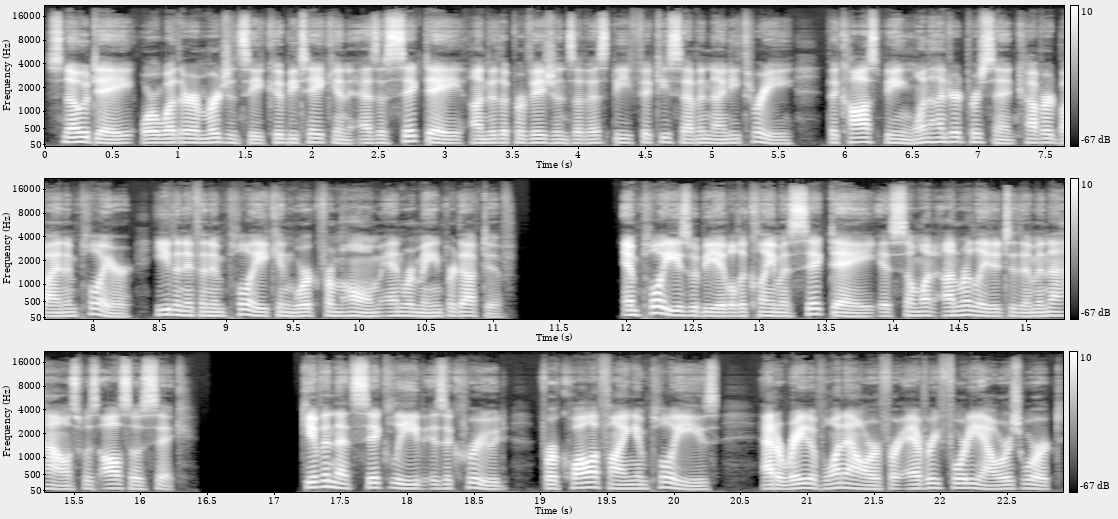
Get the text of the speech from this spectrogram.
snow day, or weather emergency could be taken as a sick day under the provisions of SB 5793, the cost being 100% covered by an employer, even if an employee can work from home and remain productive. Employees would be able to claim a sick day if someone unrelated to them in the house was also sick. Given that sick leave is accrued, for qualifying employees, at a rate of one hour for every 40 hours worked,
